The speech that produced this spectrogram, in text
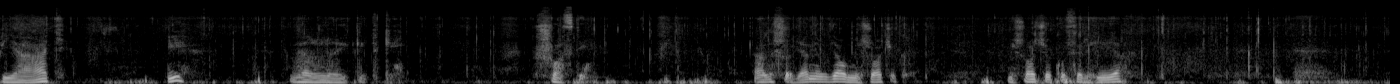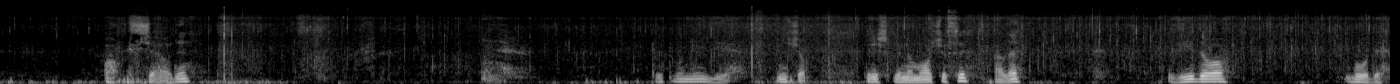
П'ять. І великий такий. Шостий. Але що, я не взяв мішочок. Мішочок у Сергія. О, ще один. Тут вони є. Нічого, трішки намочуся, але відео буде.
